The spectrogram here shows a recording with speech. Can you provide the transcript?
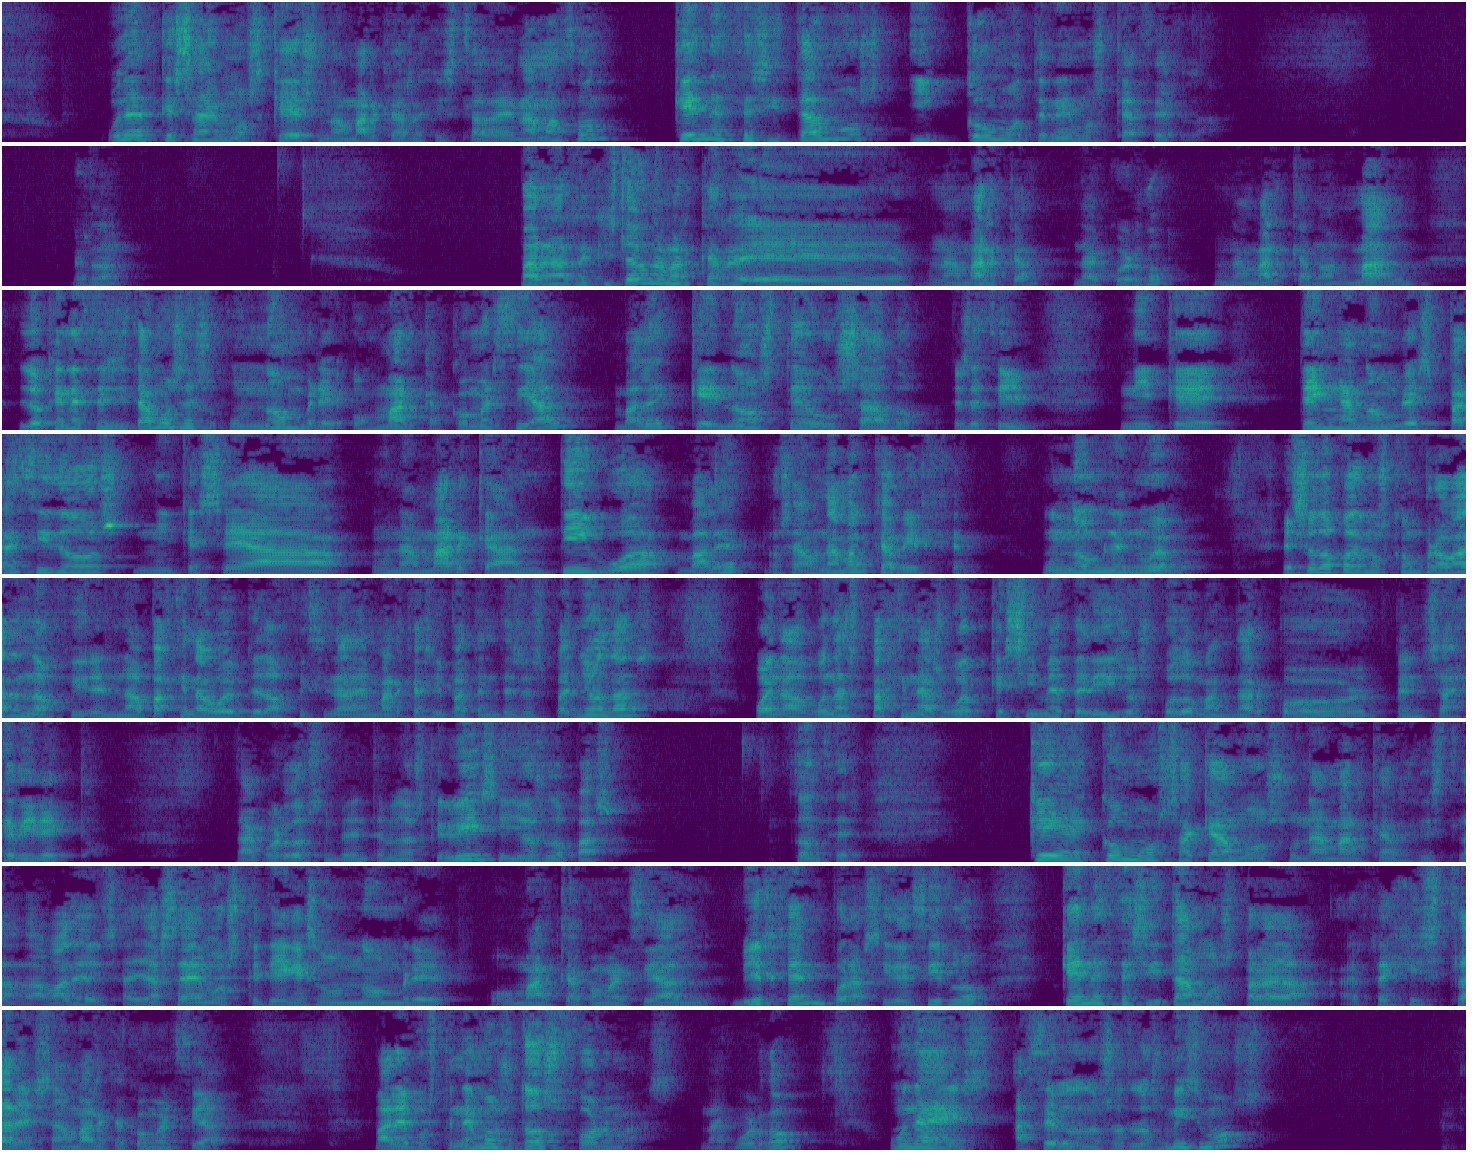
una vez que sabemos qué es una marca registrada en Amazon, ¿qué necesitamos y cómo tenemos que hacerla? Perdón. Para registrar una marca, eh, una marca, ¿de acuerdo? Una marca normal, lo que necesitamos es un nombre o marca comercial, ¿vale? Que no esté usado. Es decir, ni que tenga nombres parecidos, ni que sea una marca antigua, ¿vale? O sea, una marca virgen, un nombre nuevo. Eso lo podemos comprobar en la, en la página web de la Oficina de Marcas y Patentes Españolas o en algunas páginas web que si me pedís os puedo mandar por mensaje directo. ¿De acuerdo? Simplemente me lo escribís y yo os lo paso. Entonces, ¿qué, ¿cómo sacamos una marca registrada? ¿Vale? O sea, ya sabemos que tiene que ser un nombre o marca comercial virgen, por así decirlo. ¿Qué necesitamos para registrar esa marca comercial? Vale, pues tenemos dos formas, ¿de acuerdo? Una es hacerlo nosotros mismos,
